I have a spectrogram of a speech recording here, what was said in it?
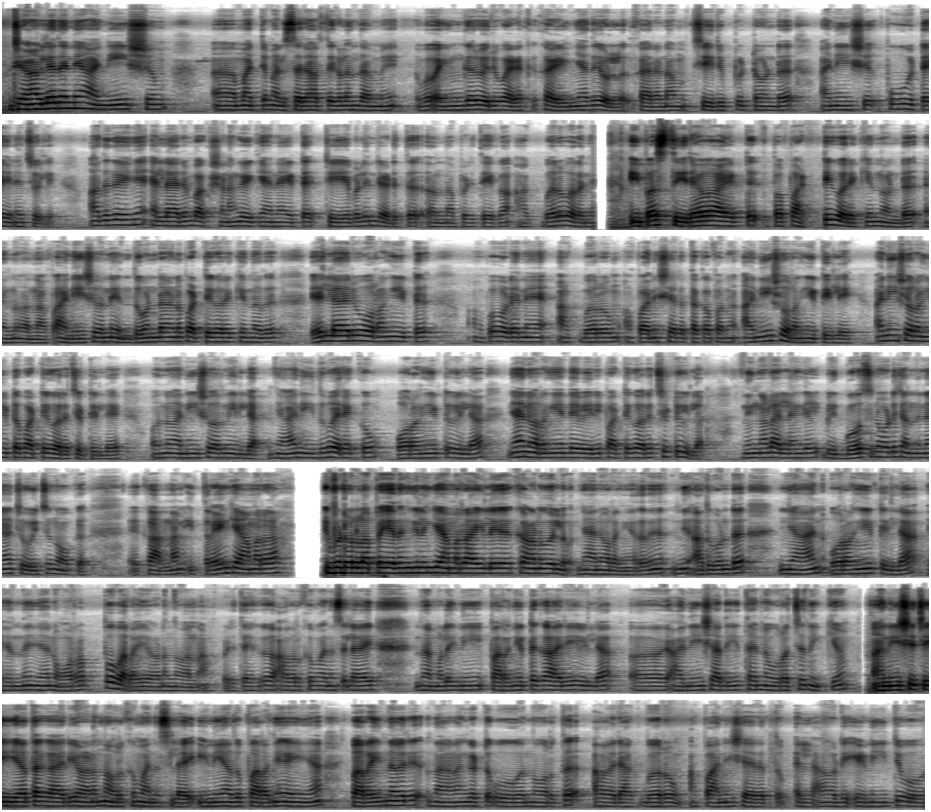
രാവിലെ തന്നെ അനീഷും മറ്റ് മത്സരാർത്ഥികളും തമ്മിൽ ഭയങ്കര ഒരു വഴക്ക് കഴിഞ്ഞതേ ഉള്ളൂ. കാരണം ചെരുപ്പിട്ടുകൊണ്ട് അനീഷ് പൂവിട്ടതിനെ ചൊല്ലി. അത് കഴിഞ്ഞ് എല്ലാവരും ഭക്ഷണം കഴിക്കാനായിട്ട് ടേബിളിന്റെ അടുത്ത് വന്നപ്പോഴത്തേക്കും അക്ബർ പറഞ്ഞു ഇപ്പം സ്ഥിരമായിട്ട് ഇപ്പം പട്ടി കുരയ്ക്കുന്നുണ്ട് എന്ന് പറഞ്ഞു. അപ്പോൾ അനീഷ് പറഞ്ഞു എന്തുകൊണ്ടാണ് പട്ടി കുരയ്ക്കുന്നത്? എല്ലാവരും ഉറങ്ങിയിട്ട് അപ്പോൾ ഉടനെ അക്ബറും അപ്പം ശരത്തൊക്കെ പറഞ്ഞു അനീഷ് ഉറങ്ങിയിട്ടില്ലേ? അനീഷ് ഉറങ്ങിയിട്ട് പട്ടി കുരച്ചിട്ടില്ലേ? ഒന്നും അനീഷ് പറഞ്ഞില്ല. ഞാൻ ഇതുവരെക്കും ഉറങ്ങിയിട്ടുമില്ല. ഞാൻ ഉറങ്ങിയതിന്റെ പേരിൽ പട്ടി കുരച്ചിട്ടുമില്ല. നിങ്ങളല്ലെങ്കിൽ ബിഗ് ബോസിനോട് ചെന്ന് ഞാൻ ചോദിച്ചു നോക്ക്. കാരണം ഇത്രയും ക്യാമറ ഇവിടെ ഉള്ളപ്പോൾ ഏതെങ്കിലും ക്യാമറയിൽ കാണുമല്ലോ? ഞാൻ ഉറങ്ങിയത് അത് അതുകൊണ്ട് ഞാൻ ഉറങ്ങിയിട്ടില്ല എന്ന് ഞാൻ ഉറപ്പ് പറയുകയാണെന്ന് പറഞ്ഞു. അപ്പോഴത്തേക്ക് അവർക്ക് മനസ്സിലായി നമ്മളിനി പറഞ്ഞിട്ട് കാര്യമില്ല. അനീഷ് അതിൽ തന്നെ ഉറച്ചു നിൽക്കും. അനീഷ് ചെയ്യാത്ത കാര്യമാണെന്ന് അവർക്ക് മനസ്സിലായി. ഇനി അത് പറഞ്ഞു കഴിഞ്ഞാൽ പറയുന്നവർ നാണം കെട്ട് പോകുമെന്നോർത്ത് അവർ അക്ബറും അപ്പം അനീഷ് ശരത്തും എല്ലാം കൂടി എണീറ്റ് പോകും.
